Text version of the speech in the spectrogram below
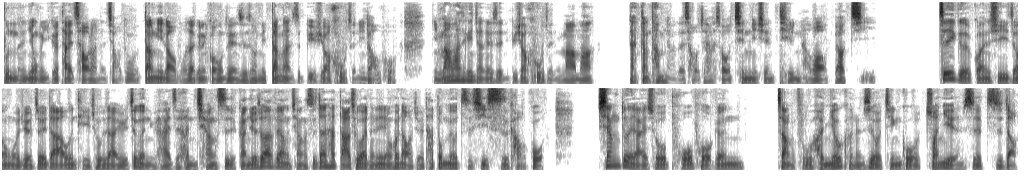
不能用一个太超然的角度。当你老婆在跟你沟通这件事的时候，你当然是必须要护着你老婆。你妈妈在跟你讲这件事，你必须要护着你妈妈。但当他们俩在吵架的时候，请你先听好不好？不要急。这个关系中，我觉得最大的问题出在于这个女孩子很强势，感觉出来非常强势，但她打出来的内容会让我觉得她都没有仔细思考过。相对来说，婆婆跟丈夫很有可能是有经过专业人士的指导，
